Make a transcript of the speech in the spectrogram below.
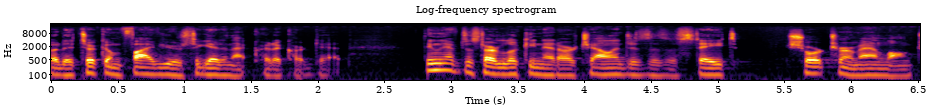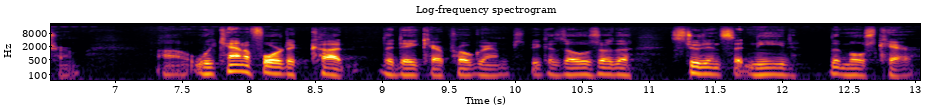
but it took them five years to get in that credit card debt. I think we have to start looking at our challenges as a state, short term and long term. Uh, we can't afford to cut the daycare programs because those are the students that need the most care.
